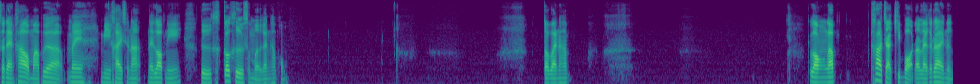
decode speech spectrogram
แสดงค่าออกมาเพื่อไม่มีใครชนะในรอบนี้ หรือก็คือเสมอกันครับผม ต่อไปนะครับ ลองรับค่าจากคีย์บอร์ดอะไรก็ได้หนึ่ง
